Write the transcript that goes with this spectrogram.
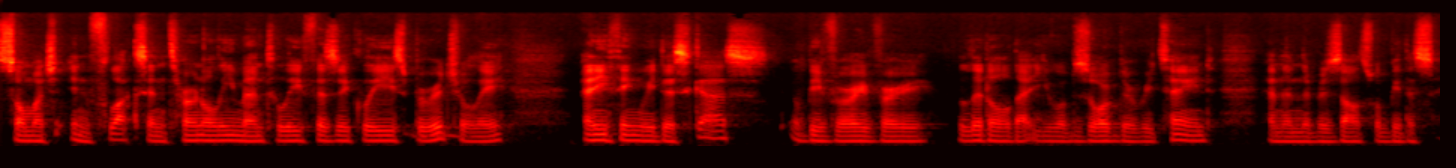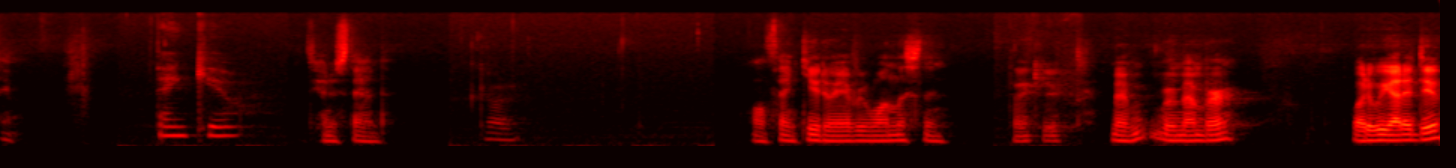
so much influx internally, mentally, physically, spiritually, anything we discuss will be very, very little that you absorbed or retained, and then the results will be the same. Thank you. Do you understand? got it. Well, thank you to everyone listening. Thank you. Mem- Remember, what do we got to do?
